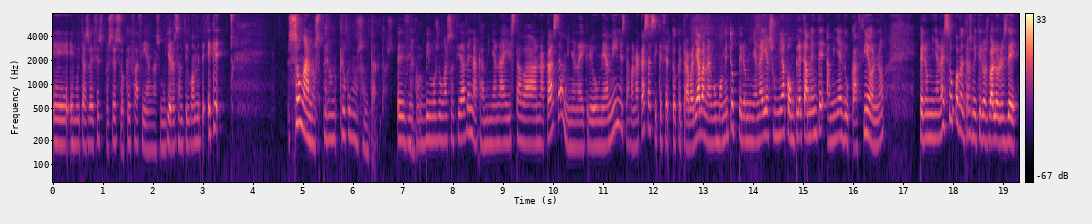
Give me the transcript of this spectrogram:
E, e moitas veces, pois eso, que facían as mulleres antiguamente, é que son anos, pero creo que non son tantos. É dicir, mm. vimos dunha sociedade na que a miña nai estaba na casa, a miña nai crioume a min, estaba na casa, así que é certo que traballaba en algún momento, pero a miña nai asumía completamente a miña educación, no? Pero a miña nai soupa me transmitir os valores de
